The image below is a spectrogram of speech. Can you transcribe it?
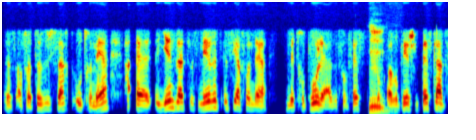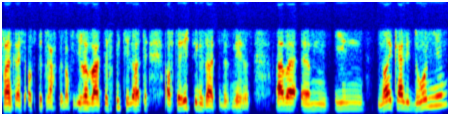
es auf Französisch sagt, Outremer, äh, jenseits des Meeres ist ja von der Metropole, also vom, Fest, hm. vom europäischen Festland Frankreich aus betrachtet. Auf ihrer Seite sind die Leute auf der richtigen Seite des Meeres. Aber ähm, in Neukaledonien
